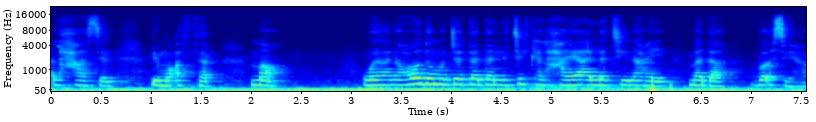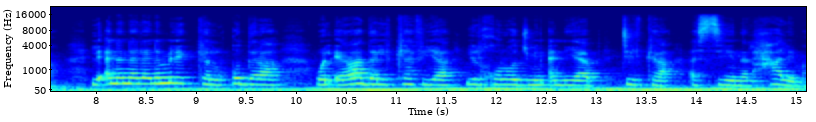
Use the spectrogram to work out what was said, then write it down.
الحاصل بمؤثر ما. ونعود مجددا لتلك الحياة التي نعي مدى بؤسها. لأننا لا نملك القدرة والإرادة الكافية للخروج من أنياب تلك السين الحالمة.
